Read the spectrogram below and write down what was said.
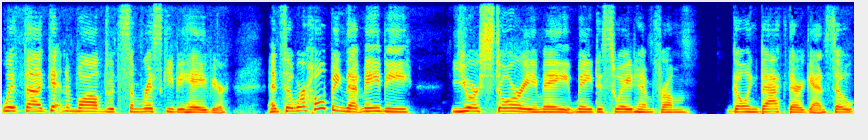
with uh, getting involved with some risky behavior, and so we're hoping that maybe your story may may dissuade him from going back there again. So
